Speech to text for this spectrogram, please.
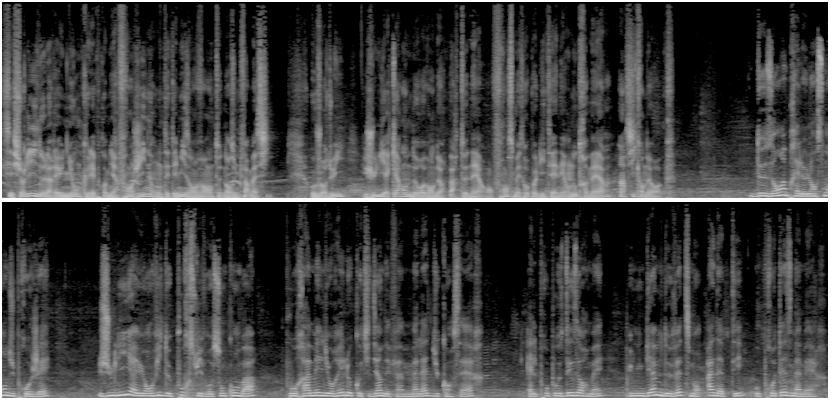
C'est sur l'île de la Réunion que les premières frangines ont été mises en vente dans une pharmacie. Aujourd'hui, Julie a 42 revendeurs partenaires en France métropolitaine et en Outre-mer, ainsi qu'en Europe. Deux ans après le lancement du projet, Julie a eu envie de poursuivre son combat pour améliorer le quotidien des femmes malades du cancer. Elle propose désormais une gamme de vêtements adaptés aux prothèses mammaires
